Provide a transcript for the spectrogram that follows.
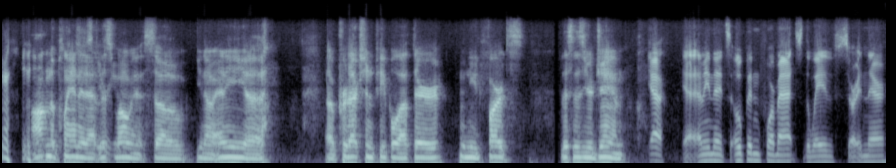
on the planet at this moment. So, you know, any uh, uh, production people out there who need farts, this is your jam. Yeah, yeah. I mean, it's open formats. The waves are in there.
